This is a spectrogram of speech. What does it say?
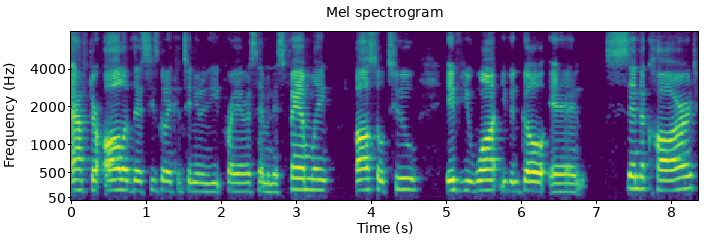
after all of this he's going to continue to need prayers him and his family also too if you want you can go and send a card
